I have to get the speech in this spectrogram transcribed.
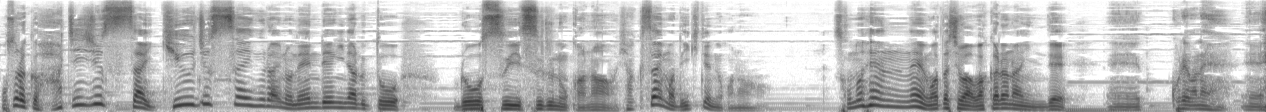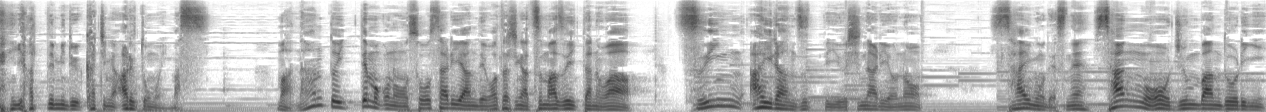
おそらく80歳、90歳ぐらいの年齢になると、老衰するのかな ?100 歳まで生きてんのかなその辺ね、私はわからないんで、えー、これはね、えー、やってみる価値があると思います。まあ、なんと言ってもこのソーサリアンで私がつまずいたのは、ツインアイランズっていうシナリオの最後ですね。サンゴを順番通りに、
